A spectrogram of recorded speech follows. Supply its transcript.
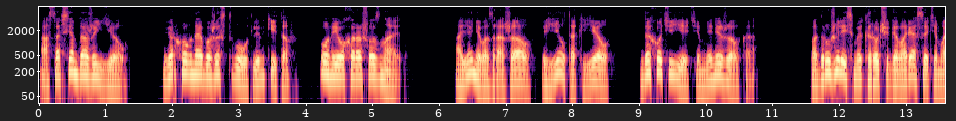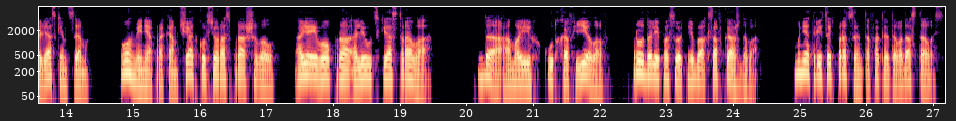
а совсем даже ел. Верховное божество у тлинкитов, он его хорошо знает. А я не возражал, ел так ел, да хоть и ете, мне не жалко. Подружились мы, короче говоря, с этим аляскинцем. Он меня про Камчатку все расспрашивал, а я его про Алиутские острова. Да, а моих кутхов-елов продали по сотне баксов каждого. Мне 30% от этого досталось.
